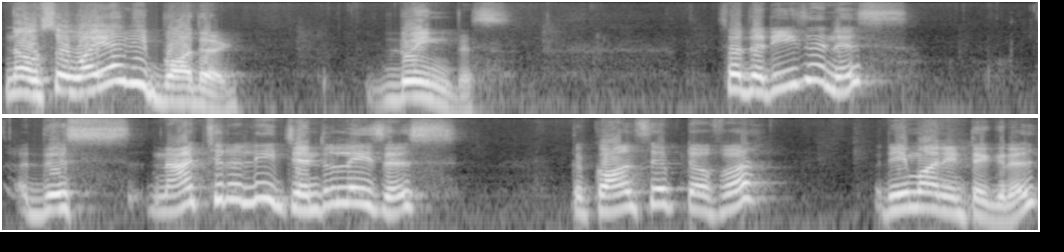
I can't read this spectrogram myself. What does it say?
Now, so why are we bothered doing this? So, the reason is this naturally generalizes the concept of a Riemann integral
